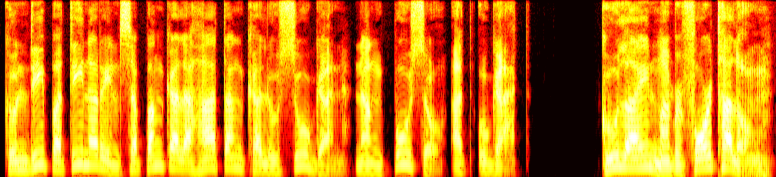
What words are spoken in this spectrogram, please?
kundi pati na rin sa pangkalahatang kalusugan ng puso at ugat. Gulay number 4 talong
